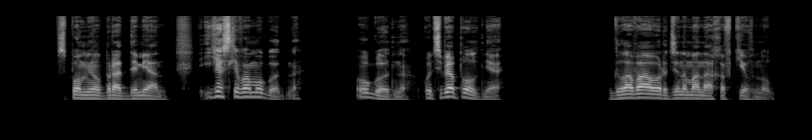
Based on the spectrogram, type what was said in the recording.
— вспомнил брат Демьян. «Если вам угодно». «Угодно. У тебя полдня». Глава ордена монахов кивнул.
